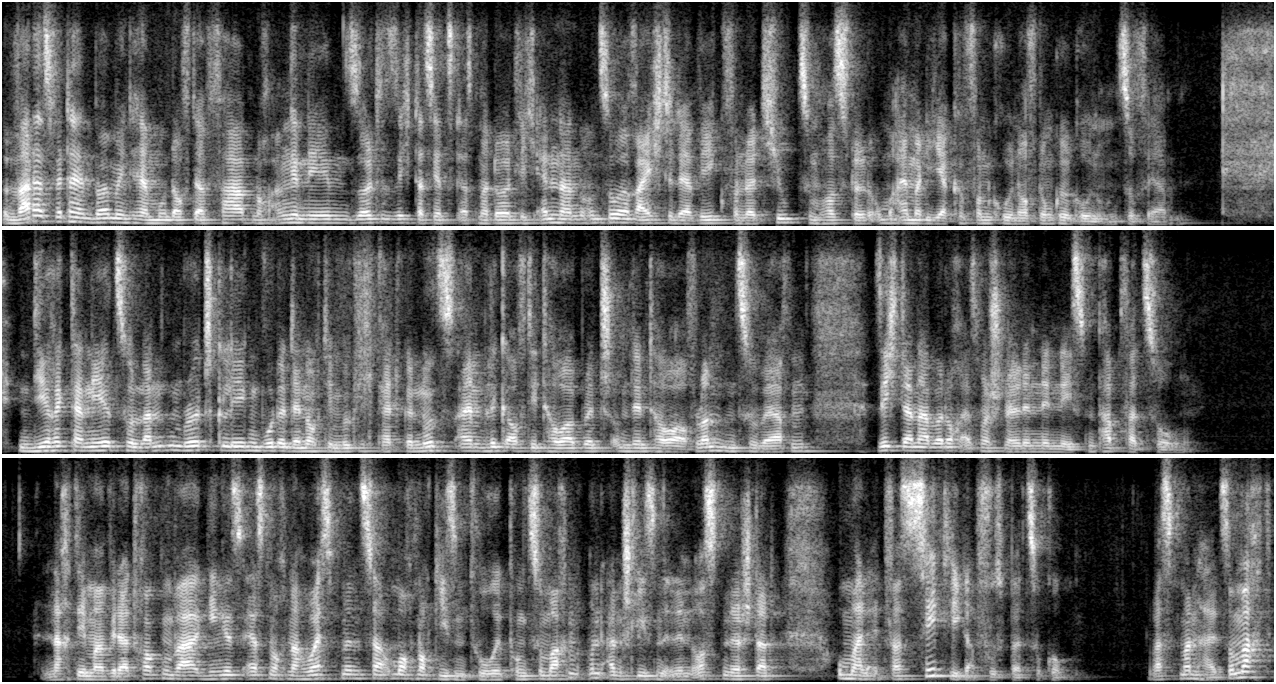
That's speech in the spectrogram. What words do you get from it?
War das Wetter in Birmingham und auf der Fahrt noch angenehm, sollte sich das jetzt erstmal deutlich ändern und so erreichte der Weg von der Tube zum Hostel, um einmal die Jacke von grün auf dunkelgrün umzufärben. In direkter Nähe zur London Bridge gelegen wurde dennoch die Möglichkeit genutzt, einen Blick auf die Tower Bridge und den Tower of London zu werfen, sich dann aber doch erstmal schnell in den nächsten Pub verzogen. Nachdem man wieder trocken war, ging es erst noch nach Westminster, um auch noch diesen Touri-Punkt zu machen und anschließend in den Osten der Stadt, um mal etwas Zehnliga-Fußball zu gucken. Was man halt so macht.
